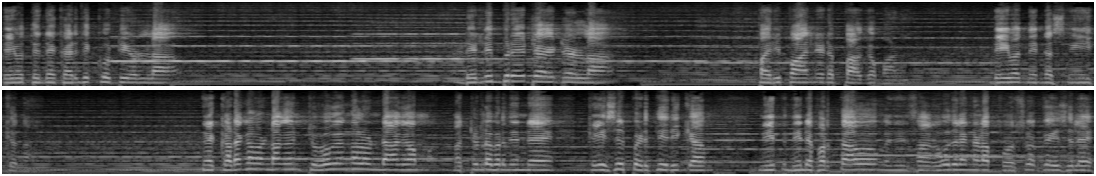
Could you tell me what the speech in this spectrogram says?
ദൈവത്തിന്റെ കരുതിക്കൂട്ടിയുള്ള ഡെലിബറേറ്റ് ആയിട്ടുള്ള പരിപാലനയുടെ ഭാഗമാണ്. ദൈവം നിന്നെ സ്നേഹിക്കുന്ന. നിന്നെ കടങ്ങളുണ്ടാകാം രോഗങ്ങളുണ്ടാകാം മറ്റുള്ളവർ നിന്നെ കേസിൽ പെടുത്തിയിരിക്കാം. നീ നിന്റെ ഭർത്താവോ സഹോദരങ്ങളുടെ പോസ്കോ കേസിലെ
